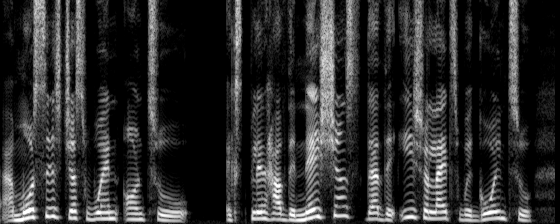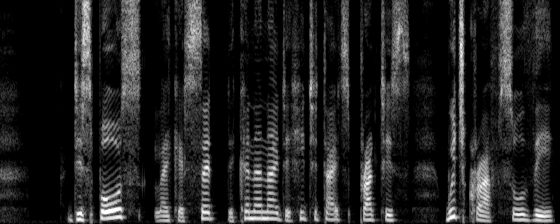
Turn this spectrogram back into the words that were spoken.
uh, Moses just went on to explain how the nations that the Israelites were going to dispose, like I said, the Canaanites, the Hittites practice witchcraft. So the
